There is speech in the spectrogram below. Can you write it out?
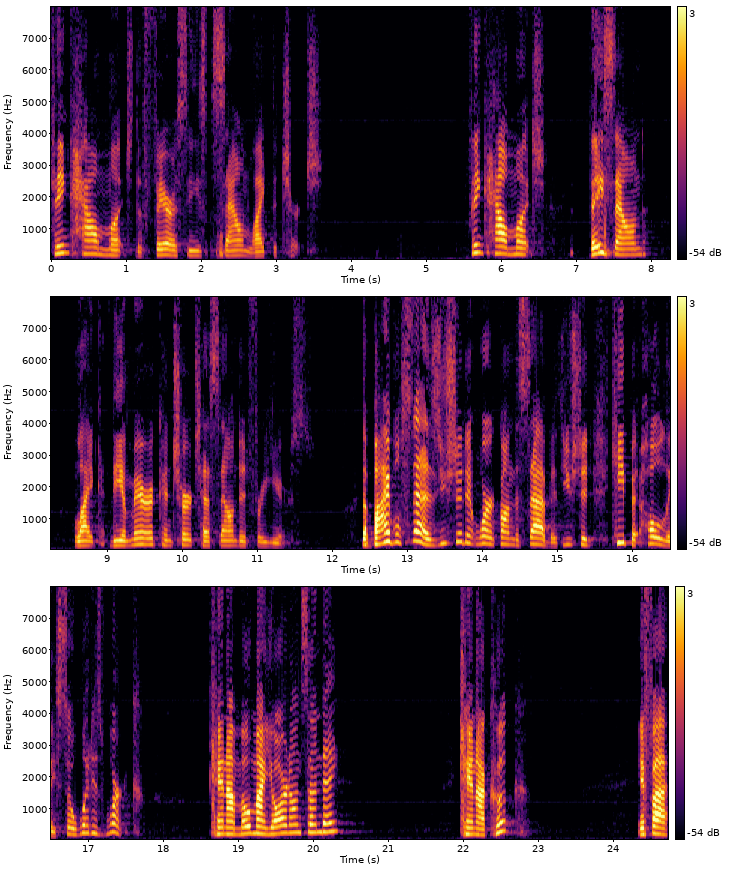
think how much the Pharisees sound like the church. Think how much they sound like the American church has sounded for years. The Bible says you shouldn't work on the Sabbath, you should keep it holy. So, what is work? Can I mow my yard on Sunday? Can I cook? If I,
